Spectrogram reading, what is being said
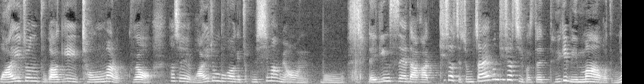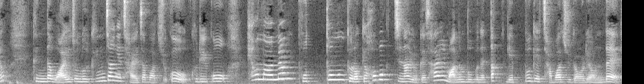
Y존 부각이 정말 없고요. 사실 Y존 부각이 조금 심하면 뭐 레깅스에다가 티셔츠 좀 짧은 티셔츠 입었을 때 되게 민망하거든요. 근데 Y존도 굉장히 잘 잡아주고 그리고 편하면 보통 그렇게 허벅지나 이렇게 살 많은 부분에 딱 예쁘게 잡아주기 어려운데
